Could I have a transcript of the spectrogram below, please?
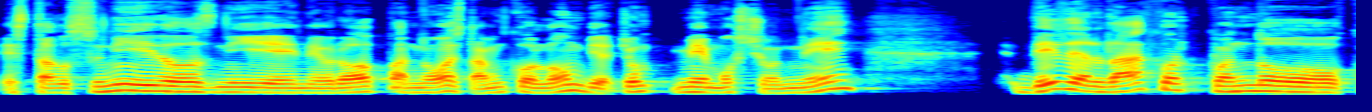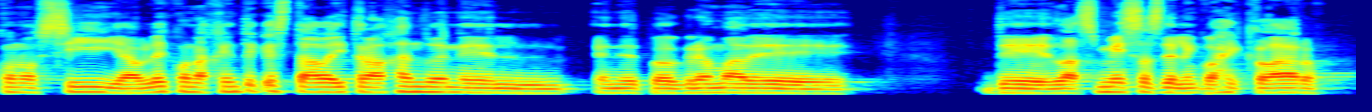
Estados Unidos ni en Europa, no, estaba en Colombia. Yo me emocioné de verdad cuando conocí, hablé con la gente que estaba ahí trabajando en el, en el programa de, de las mesas de lenguaje claro,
